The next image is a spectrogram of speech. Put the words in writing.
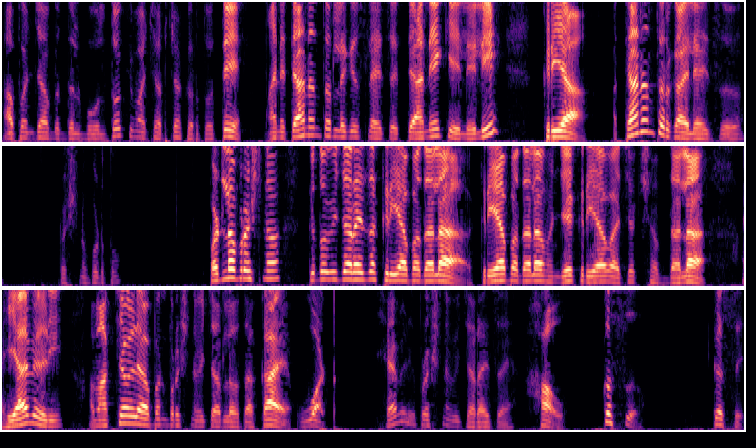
आपण ज्याबद्दल बोलतो किंवा चर्चा करतो ते. आणि त्यानंतर लगेच लिहायचंय त्याने केलेली क्रिया. त्यानंतर काय लिहायचं? प्रश्न पडतो. पडला प्रश्न की तो विचारायचा क्रियापदाला. क्रियापदाला म्हणजे क्रियावाचक शब्दाला. यावेळी मागच्या वेळी आपण प्रश्न विचारला होता काय? व्हॉट ह्यावेळी प्रश्न विचारायचा आहे हाव कसं? कसे?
